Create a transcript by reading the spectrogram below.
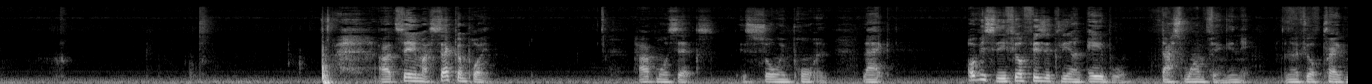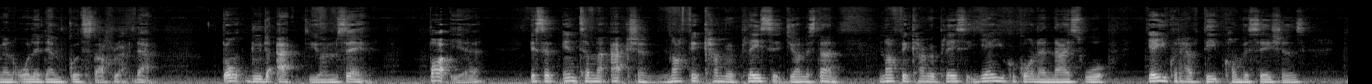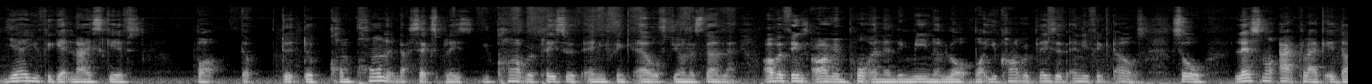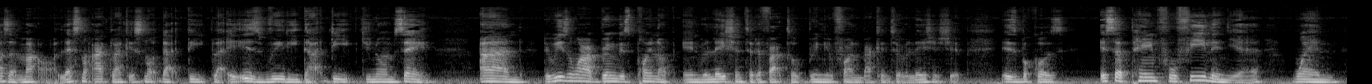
I'd say my second point have more sex is so important. Like, obviously, if you're physically unable, That's one thing, innit? And if you're pregnant, all of them good stuff like that. Don't do the act, you know what I'm saying? But yeah, it's an intimate action. Nothing can replace it. Do you understand? Nothing can replace it. Yeah, you could go on a nice walk. Yeah, you could have deep conversations. Yeah, you could get nice gifts. But the the, the component that sex plays, you can't replace it with anything else. Do you understand? Like other things are important and they mean a lot, but you can't replace it with anything else. So let's not act like it doesn't matter. Let's not act like it's not that deep. Like it is really that deep. Do you know what I'm saying? And the reason why I bring this point up in relation to the fact of bringing fun back into a relationship is because it's a painful feeling, yeah, when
